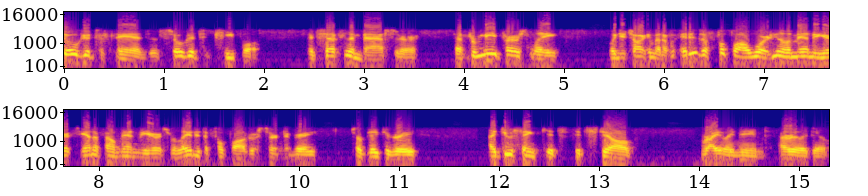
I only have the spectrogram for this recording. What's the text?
so good to fans and so good to people, and such an ambassador that for me personally, when you're talking about a, it is a football award. You know, the Man of the Year, it's the NFL Man of the Year. It's related to football to a certain degree, to a big degree. I do think it's it's still rightly named. I really do.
